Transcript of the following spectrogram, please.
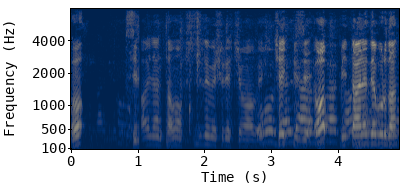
O sil. Aynen tamam. Sizi de meşhur edeceğim abi. Çek bizi. Hop bir tane de buradan.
